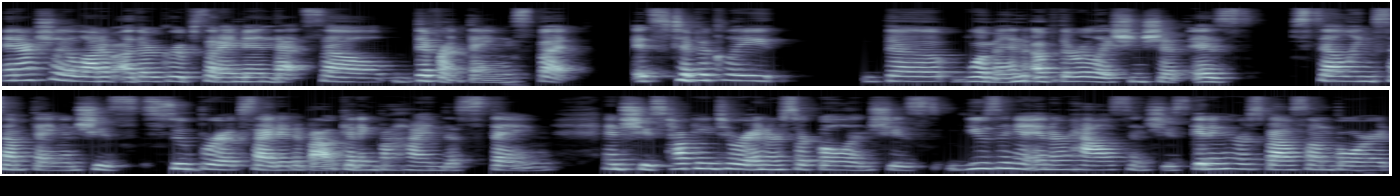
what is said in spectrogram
in actually a lot of other groups that I'm in that sell different things, but it's typically the woman of the relationship is selling something and she's super excited about getting behind this thing. And she's talking to her inner circle and she's using it in her house and she's getting her spouse on board.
